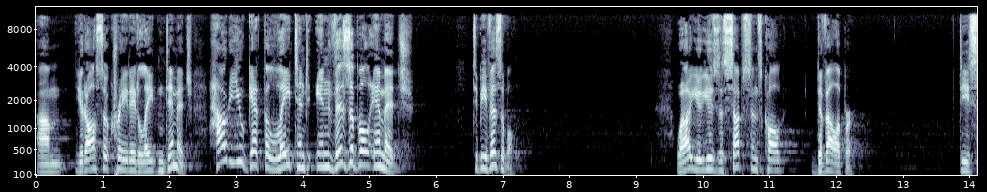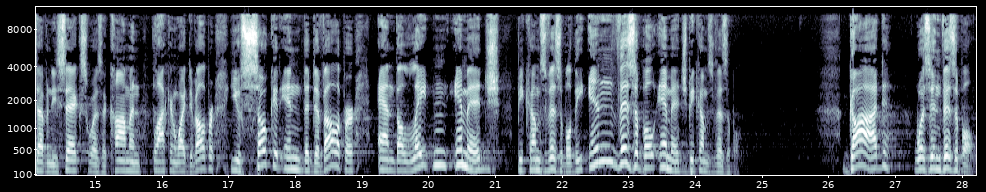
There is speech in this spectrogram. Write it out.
um, you'd also create a latent image. How do you get the latent, invisible image to be visible? Well, you use a substance called developer. D76 was a common black and white developer. You soak it in the developer, and the latent image becomes visible. The invisible image becomes visible. God was invisible.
